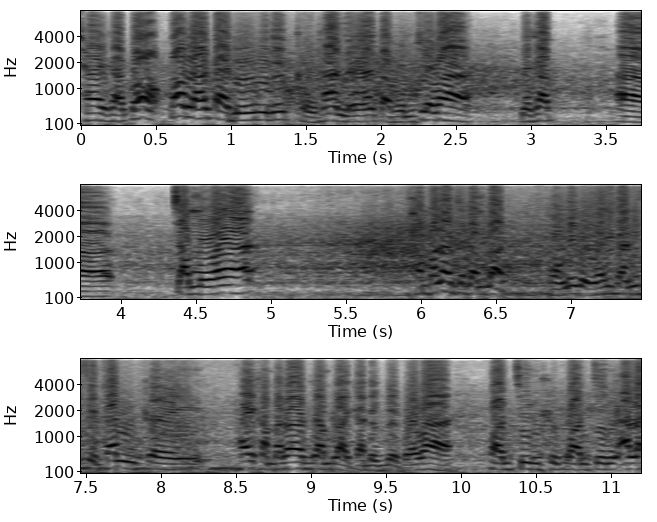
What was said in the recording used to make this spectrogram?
ใช่ครับ ก็ก็แล้วแต่ดุลพินิจของท่านนะฮะแต่ผมเชื่อว่านะครับอ่าจำเอาไว้ฮะคำพระราชดำรัสของในหลวงรัชกาลที่สิบท่านเคยให้คำพระราชดำรัสกับเด็กๆไว้ว่าความจริงคือความจริงอะไร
